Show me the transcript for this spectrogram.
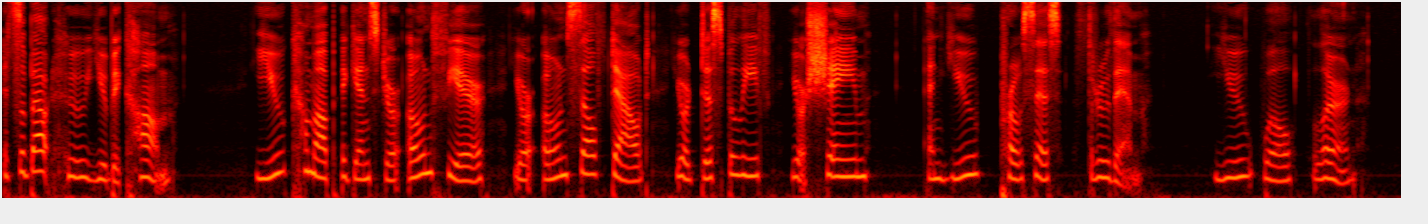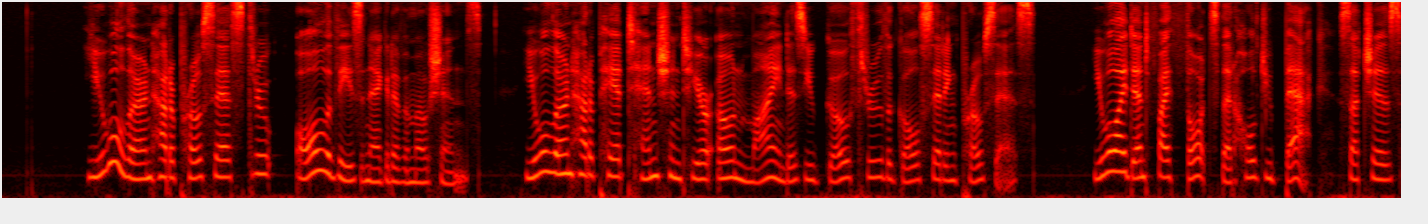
it's about who you become. You come up against your own fear, your own self doubt, your disbelief, your shame, and you process through them. You will learn. You will learn how to process through all of these negative emotions. You will learn how to pay attention to your own mind as you go through the goal setting process. You will identify thoughts that hold you back, such as,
